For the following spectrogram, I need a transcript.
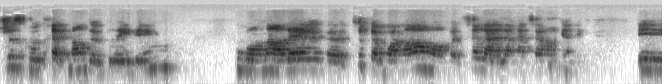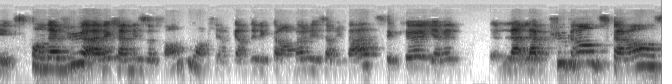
jusqu'au traitement de blading, où on enlève euh, tout le bois mort, on retire la, matière organique. Et ce qu'on a vu avec la mésofaune, donc il a regardé les colomboles, les oribades, c'est qu'il y avait la, la, plus grande différence,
